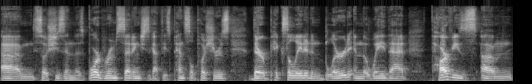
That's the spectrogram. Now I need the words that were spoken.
Um, so she's in this boardroom setting. She's got these pencil pushers. They're pixelated and blurred in the way that Harvey's um,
